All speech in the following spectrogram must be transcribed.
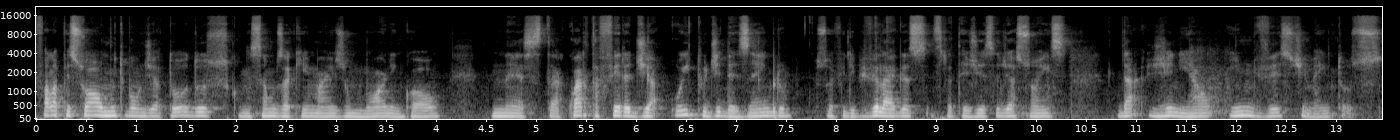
Fala pessoal, muito bom dia a todos. Começamos aqui mais um Morning Call nesta quarta-feira, dia 8 de dezembro. Eu sou Felipe Vilegas, estrategista de ações da Genial Investimentos.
